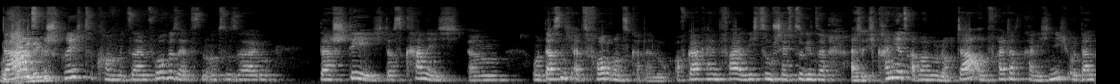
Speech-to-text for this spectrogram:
da ins Gespräch zu kommen mit seinem Vorgesetzten und zu sagen, da stehe ich, das kann ich. Ähm, und das nicht als Forderungskatalog. Auf gar keinen Fall. Nicht zum Chef zu gehen und sagen, also ich kann jetzt aber nur noch da und Freitag kann ich nicht und dann,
